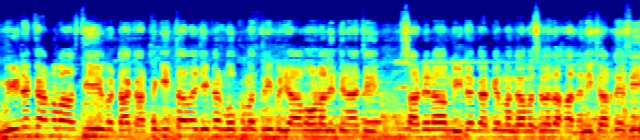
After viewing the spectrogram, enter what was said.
ਮੀਟਿੰਗ ਕਰਨ ਵਾਸਤੇ ਇਹ ਵੱਡਾ ਇਕੱਠ ਕੀਤਾ ਵਾ। ਜੇਕਰ ਮੁੱਖ ਮੰਤਰੀ ਪੰਜਾਬ ਆਉਣ ਵਾਲੇ ਦਿਨਾਂ 'ਚ ਸਾਡੇ ਨਾਲ ਮੀਟਿੰਗ ਕਰਕੇ ਮੰਗਾਂ ਮਸਲਿਆਂ ਦਾ ਹੱਲ ਨਹੀਂ ਕਰਦੇ ਸੀ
